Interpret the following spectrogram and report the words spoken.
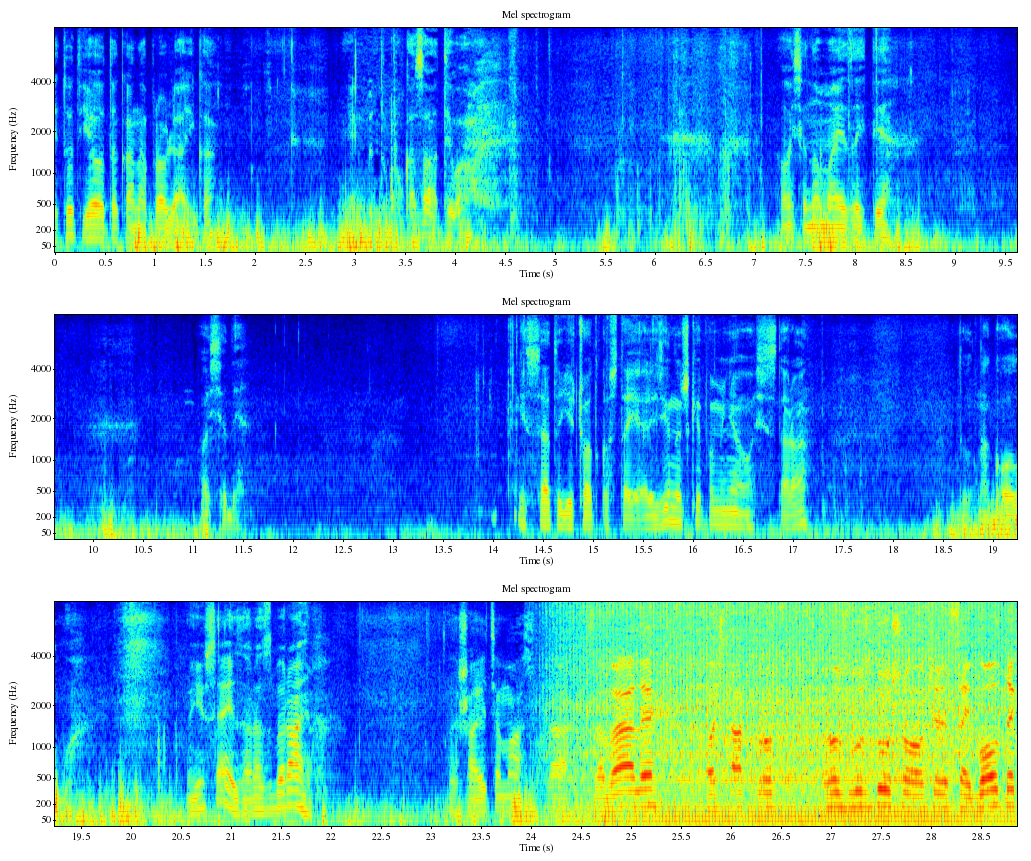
І тут є отака направляйка. Як би то показати вам. Ось воно має зайти. Ось сюди. І все тоді чітко стає. Резиночки поміняв, ось стара. Тут на колбу. Ну і все, і зараз збираємо. Лишається масло. Так, завели. Ось так розвоздушував через цей болтик,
